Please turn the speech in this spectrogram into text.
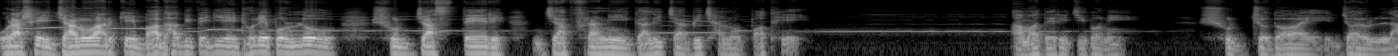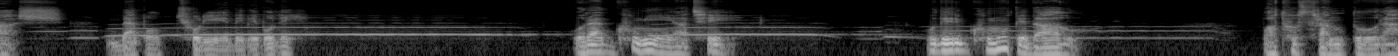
ওরা সেই জানোয়ারকে বাধা দিতে গিয়ে ঢলে পড়ল সূর্যাস্তের জাফরানি গালিচা বিছানো পথে। আমাদের জীবনে সূর্যোদয়, জয়োল্লাস ব্যাপক ছড়িয়ে দেবে বলে। ওরা ঘুমিয়ে আছে। ওদের ঘুমোতে দাও। পথশ্রান্ত ওরা।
